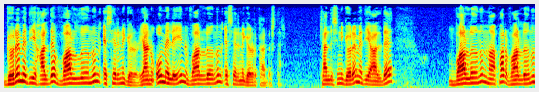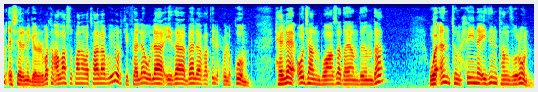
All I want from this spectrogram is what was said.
göremediği halde varlığının eserini görür. Yani o meleğin varlığının eserini görür kardeşler. Kendisini göremediği halde varlığının ne yapar? Varlığının eserini görür. Bakın Allah subhanehu ve teala buyuruyor ki فَلَوْلَا اِذَا بَلَغَتِ الْحُلْقُمْ Hele o can boğaza dayandığında ve entum hine izin tanzurun.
